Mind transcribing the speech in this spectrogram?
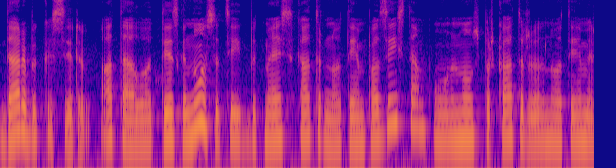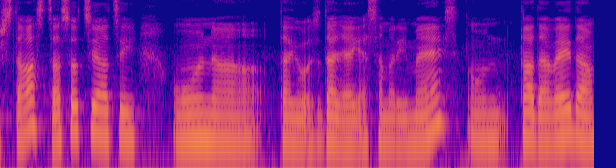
darbi, kas ir attēloti diezgan nosacīti, bet mēs katru no tiem pazīstam. Mums par katru no tiem ir stāsts, asociācija, un uh, tajos daļai esam arī mēs. Tādā veidā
